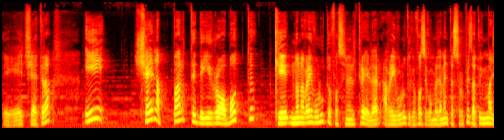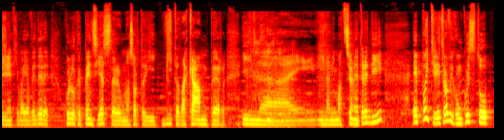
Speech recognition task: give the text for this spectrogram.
eccetera. E c'è la parte dei robot che non avrei voluto fosse nel trailer, avrei voluto che fosse completamente a sorpresa. Tu immagini ti vai a vedere quello che pensi essere una sorta di vita da camper in, eh, in- animazione 3D. E poi ti ritrovi con questo,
